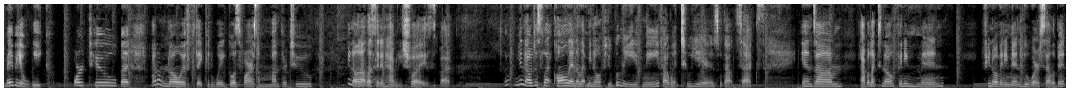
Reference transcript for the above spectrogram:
maybe a week or two, but I don't know if they could wait, go as far as a month or two, you know, unless they didn't have any choice. But, you know, just let call in and let me know if you believe me if I went two years without sex. And um, I would like to know if any men, if you know of any men who were celibate,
